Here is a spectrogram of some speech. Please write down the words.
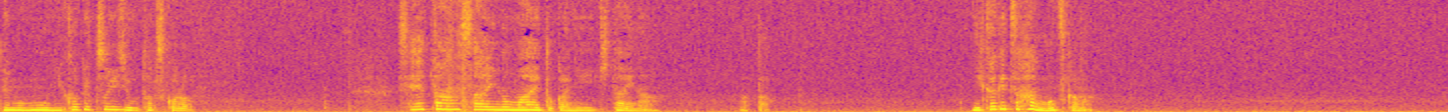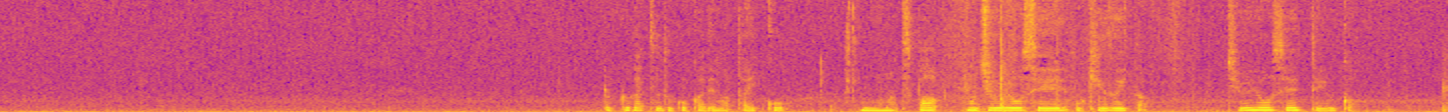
でももう2ヶ月以上経つから。生誕祭の前とかに行きたいな。また。2ヶ月半持つかな。6月どこかでまた行こう。もう松葉の重要性を気づいた。重要性っていうかめ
